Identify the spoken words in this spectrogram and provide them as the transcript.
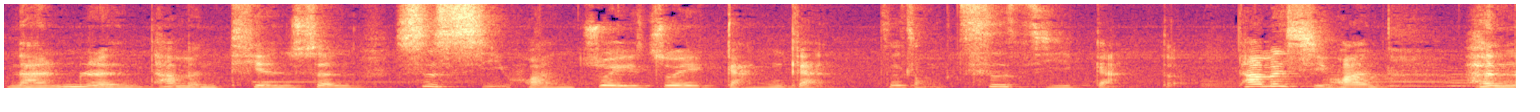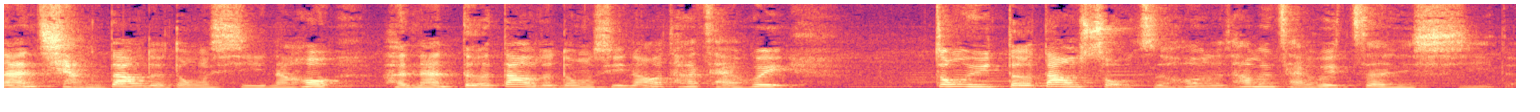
男人他们天生是喜欢追追赶赶这种刺激感的，他们喜欢很难抢到的东西，然后很难得到的东西，然后他才会。终于得到手之后呢，他们才会珍惜的，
